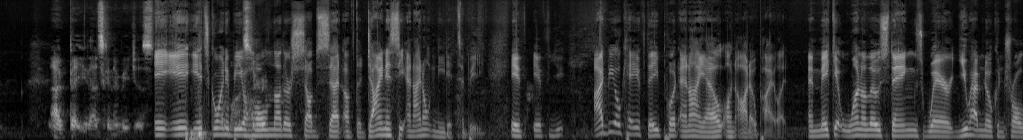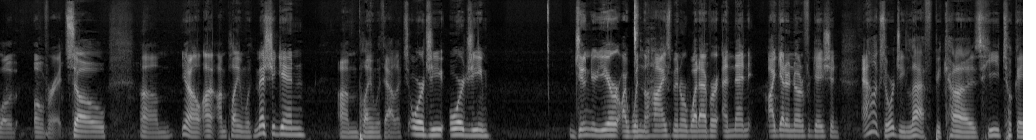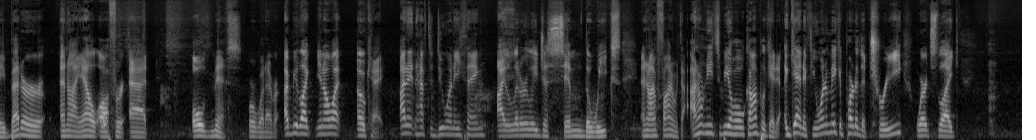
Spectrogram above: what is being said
I bet you that's going to be just It, it, it's going to be a whole nother subset of the dynasty, and I don't need it to be. If if you, I'd be okay if they put NIL on autopilot and make it one of those things where you have no control of, over it. So, um, you know, I, I'm playing with Michigan. I'm playing with Alex Orji. Orji. Junior year, I win the Heisman or whatever, and then I get a notification. Alex Orji left because he took a better NIL offer at Ole Miss or whatever. I'd be like, you know what? Okay. I didn't have to do anything. I literally just simmed the weeks and I'm fine with that. I don't need to be a whole complicated. Again, if you want to make it part of the tree where it's like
